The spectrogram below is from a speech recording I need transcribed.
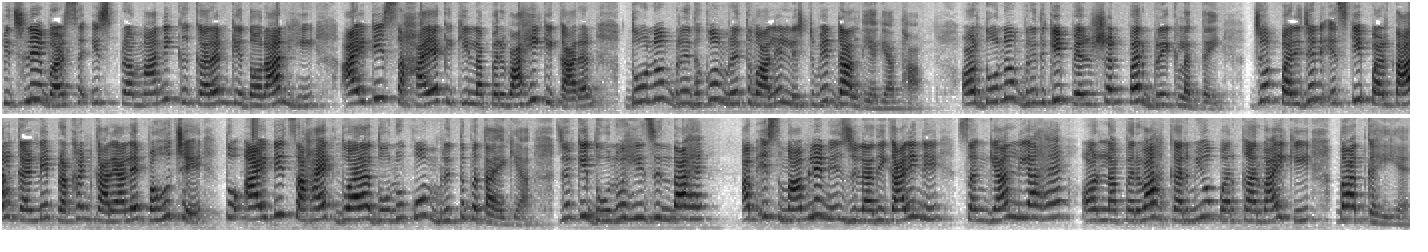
पिछले वर्ष इस प्रमाणीकरण के दौरान ही आईटी सहायक की लापरवाही के कारण दोनों वृद्ध को मृत वाले लिस्ट में डाल दिया गया था और दोनों वृद्ध की पेंशन पर ब्रेक लग गई। जब परिजन इसकी पड़ताल करने प्रखंड कार्यालय पहुँचे तो आईटी सहायक द्वारा दोनों को मृत बताया गया, जबकि दोनों ही ज़िंदा है। अब इस मामले में जिलाधिकारी ने संज्ञान लिया है और लापरवाह कर्मियों पर कार्रवाई की बात कही है।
